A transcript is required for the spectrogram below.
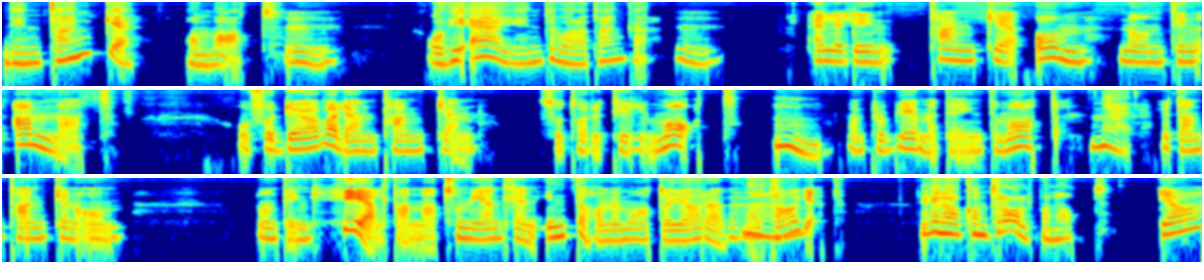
din tanke om mat. Mm. Och vi är ju inte våra tankar. Mm. Eller din tanke om någonting annat. Och för att döva den tanken så tar du till mat. Mm. Men problemet är inte maten, Nej. utan tanken om någonting helt annat som egentligen inte har med mat att göra överhuvudtaget. Du vill ha kontroll på något. Ja,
